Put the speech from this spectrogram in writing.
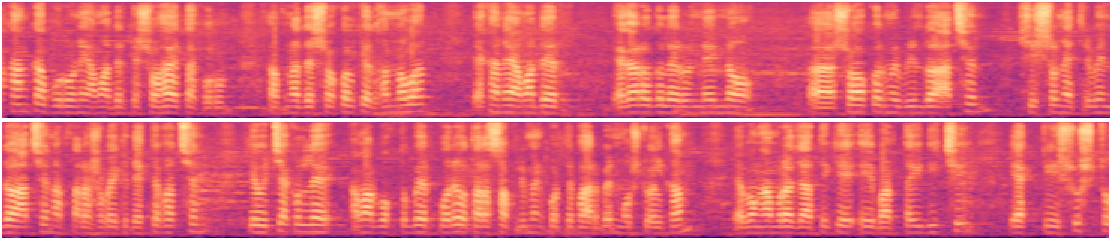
আকাঙ্ক্ষা পূরণে আমাদেরকে সহায়তা করুন। আপনাদের সকলকে ধন্যবাদ। এখানে আমাদের এগারো দলের অন্যান্য সহকর্মীবৃন্দ আছেন, শীর্ষ নেতৃবৃন্দ আছেন, আপনারা সবাইকে দেখতে পাচ্ছেন। কেউ ইচ্ছা করলে আমার বক্তব্যের পরেও তারা সাপ্লিমেন্ট করতে পারবেন মোস্ট ওয়েলকাম এবং আমরা জাতিকে এই বার্তাই দিচ্ছি, একটি সুষ্ঠু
